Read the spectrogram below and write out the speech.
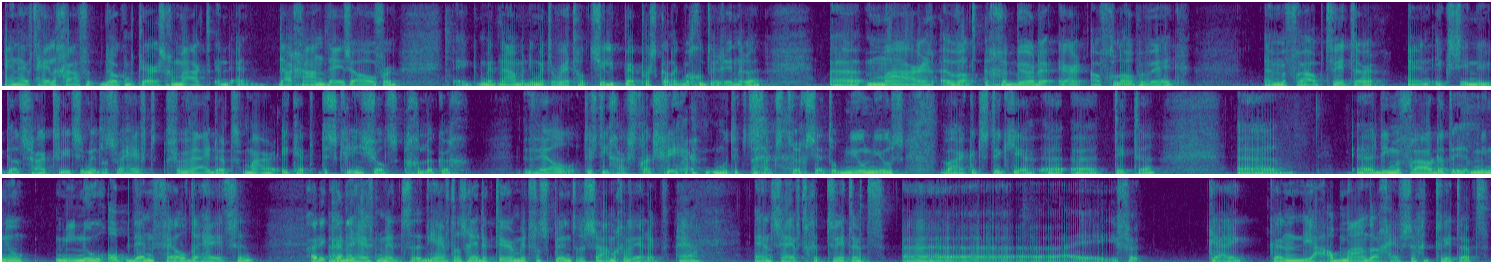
En heeft hele gave documentaires gemaakt. En, en daar gaan deze over. Ik, met name die met de Red Hot Chili Peppers kan ik me goed herinneren. Uh, maar wat gebeurde er afgelopen week? Een mevrouw op Twitter. En ik zie nu dat ze haar tweets inmiddels weer heeft verwijderd. Maar ik heb de screenshots gelukkig wel. Dus die ga ik straks weer. Moet ik straks terugzetten op nieuw nieuws. Waar ik het stukje uh, uh, tikte. eh, die mevrouw, dat is Minou, Minou Opdenvelde heet ze. Oh, die Eh, die, ik. heeft met, die heeft als redacteur met Van Splunteren samengewerkt. Ja. En ze heeft getwitterd. eh, even kijken. Ja, op maandag heeft ze getwitterd.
